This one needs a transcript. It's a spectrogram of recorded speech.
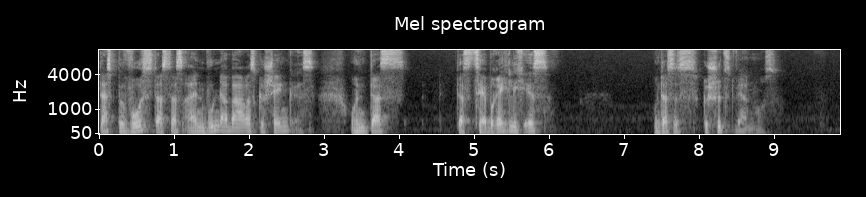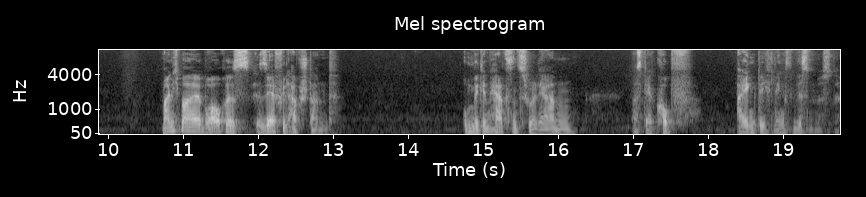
das bewusst, dass das ein wunderbares Geschenk ist und dass das zerbrechlich ist und dass es geschützt werden muss. Manchmal braucht es sehr viel Abstand, um mit dem Herzen zu lernen, was der Kopf eigentlich längst wissen müsste.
